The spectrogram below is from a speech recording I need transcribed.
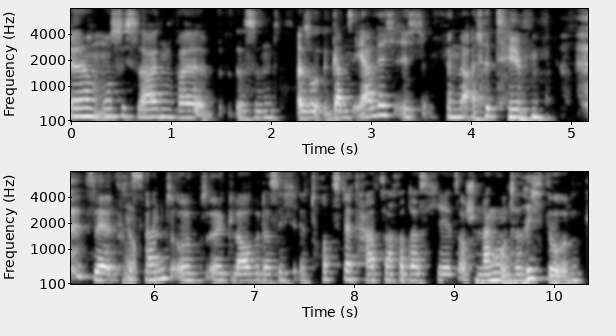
Äh, muss ich sagen, weil es sind, also ganz ehrlich, ich finde alle Themen sehr interessant ja. und äh, glaube, dass ich äh, trotz der Tatsache, dass ich ja jetzt auch schon lange unterrichte und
